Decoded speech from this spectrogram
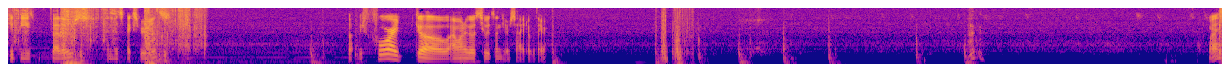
get these feathers and this experience. Before I go, I want to go see what's on the other side over there. What?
